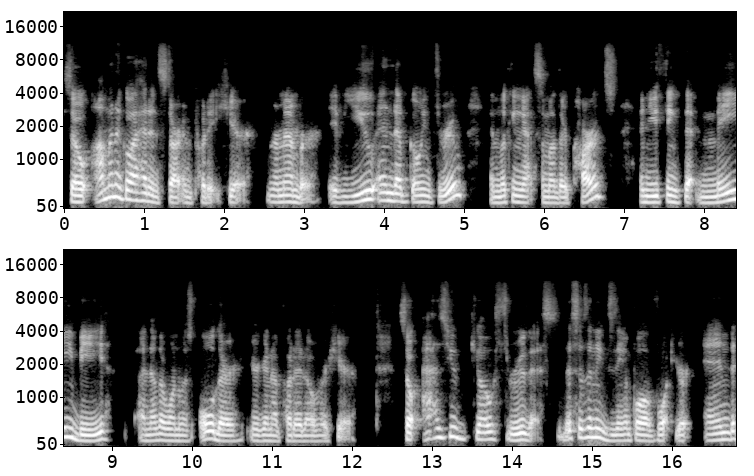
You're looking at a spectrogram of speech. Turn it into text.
So I'm gonna go ahead and start and put it here. Remember, if you end up going through and looking at some other cards, and you think that maybe another one was older, you're gonna put it over here. So as you go through this, this is an example of what your end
